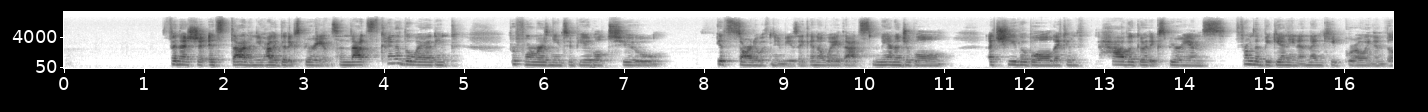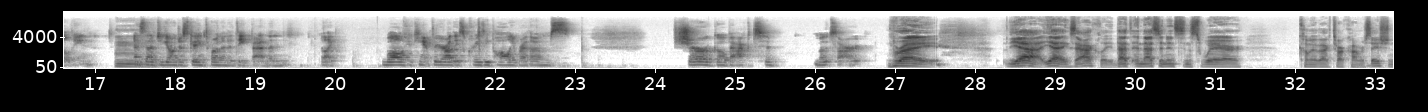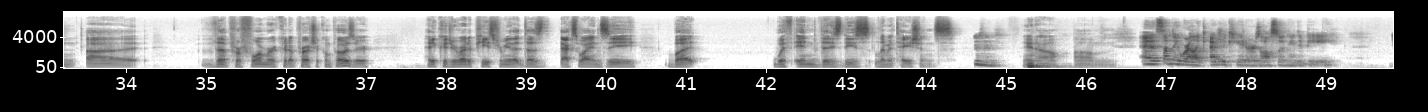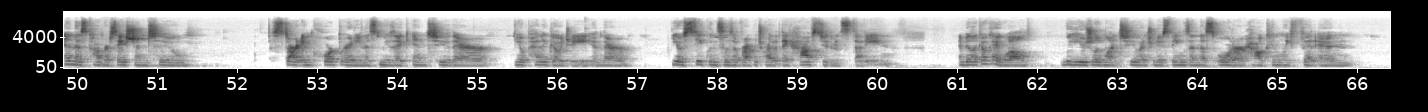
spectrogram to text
finish it, it's done and you had a good experience. And that's kind of the way I think performers need to be able to get started with new music in a way that's manageable, achievable. They can have a good experience from the beginning and then keep growing and building Mm. instead of you know just getting thrown in the deep end and like well if you can't figure out these crazy polyrhythms sure go back to mozart Right. Yeah, yeah, exactly. That and that's an instance where coming back to our conversation, uh the performer could approach a composer, "Hey, could you write a piece for me that does X, Y, and Z, but within these these limitations?" Mhm. You know? Um and it's something where like educators also need to be in this conversation to start incorporating this music into their you know pedagogy and their you know sequences of repertoire that they have students studying and be like okay well we usually want to introduce things in this order how can we fit in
